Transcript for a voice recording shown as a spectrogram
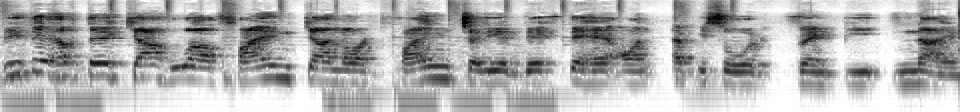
बीते हफ़्ते क्या हुआ? फाइन क्या नॉट फाइन चलिए देखते हैं ऑन एपिसोड 29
